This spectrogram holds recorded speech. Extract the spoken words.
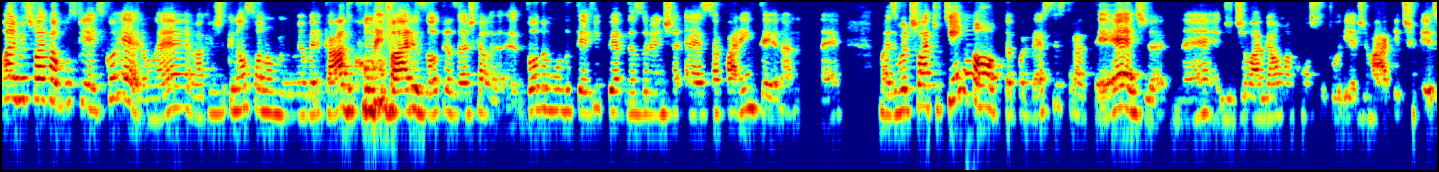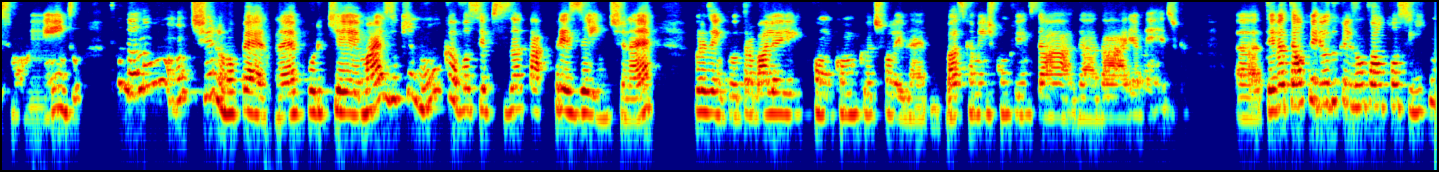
Olha, vou te falar que alguns clientes correram, né? Eu acredito que não só no meu mercado, como em várias outras, acho que todo mundo teve perdas durante essa quarentena, né? Mas eu vou te falar que quem opta por essa estratégia, né, de, largar uma consultoria de marketing nesse momento, está dando um, um, tiro no pé, né? Porque mais do que nunca você precisa estar tá presente, né? Por exemplo, eu trabalho aí, como, como que eu te falei, né? Basicamente com clientes da, da, da área médica. Uh, teve até um período que eles não estavam conseguindo,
